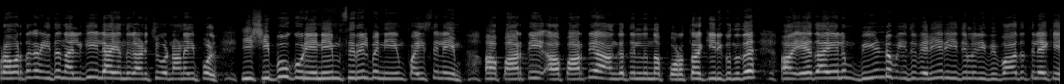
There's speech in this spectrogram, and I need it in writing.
പ്രവർത്തകർ ഇത് നൽകിയില്ല എന്ന് കാണിച്ചുകൊണ്ടാണ് ഇപ്പോൾ ഈ ഷിബു കുര്യനെയും സിറിൽ ബെന്നിയും ഫൈസലിനെയും പാർട്ടി ആ, പാർട്ടി അംഗത്തിൽ നിന്ന് പുറത്താക്കിയിരിക്കുന്നത്. ഏതായാലും വീണ്ടും ഇത് വലിയ രീതിയിലുള്ള ഒരു വിവാദത്തിലേക്ക്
